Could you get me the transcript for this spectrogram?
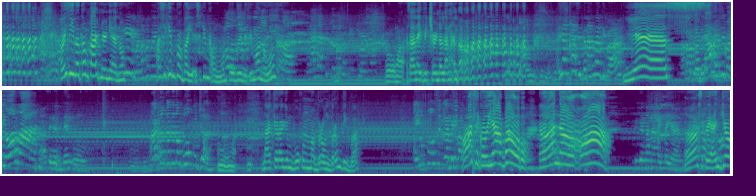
Hoy, sino tong partner niya, no? Ah, sige pa ba? Sige na, oh, ang pugi ni Kim, ano? Oo nga, sana i-picture na lang, ano? Ayan kasi banana, di ba? yes! Kagandahan si Mayora. Si Rendel, oh. Ano ganda ng buhok mo dyan? Oo. Natural yung bukong ma-brown-brown, di ba? Ayun po si Karima. Ah, si Kuya ba, oh? Ano ko? Hindi ka na nakita yan. Ah, si Kuya Anjo.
